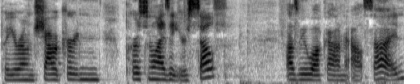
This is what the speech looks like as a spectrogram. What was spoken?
Put your own shower curtain, personalize it yourself as we walk on outside.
